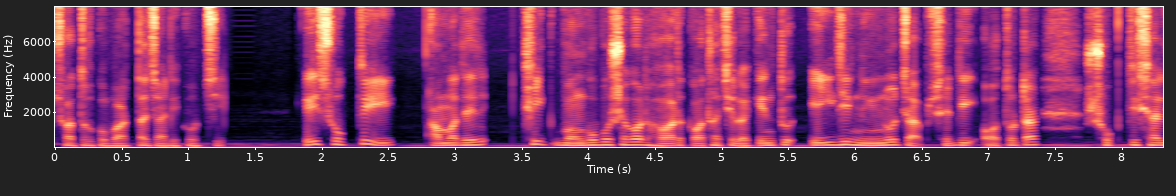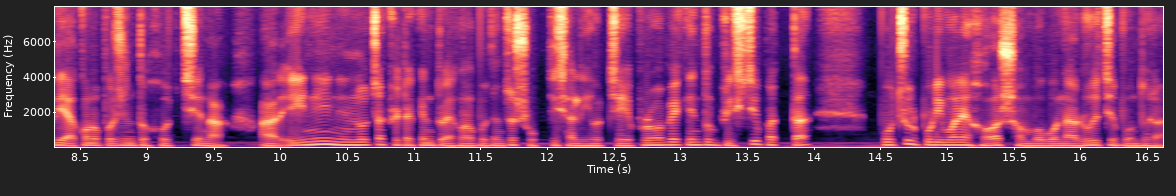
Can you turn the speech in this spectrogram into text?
সতর্কবার্তা জারি করছি। এই শক্তি আমাদের ঠিক বঙ্গোপসাগর হওয়ার কথা ছিল, কিন্তু এই যে নিম্নচাপ সেটি অতটা শক্তিশালী এখনও পর্যন্ত হচ্ছে না। আর এই নিয়ে নিম্নচাপ সেটা কিন্তু এখনও পর্যন্ত শক্তিশালী হচ্ছে। এর প্রভাবে কিন্তু বৃষ্টিপাতটা প্রচুর পরিমাণে হওয়ার সম্ভাবনা রয়েছে বন্ধুরা।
